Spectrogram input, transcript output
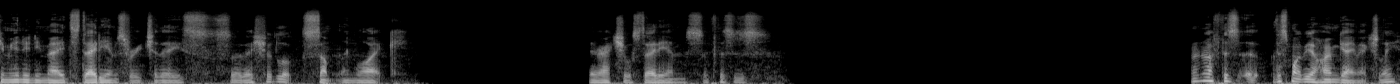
community made stadiums for each of these, so they should look something like their actual stadiums. If this is. I don't know if this uh, this might be a home game actually.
